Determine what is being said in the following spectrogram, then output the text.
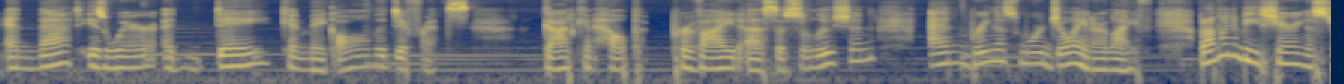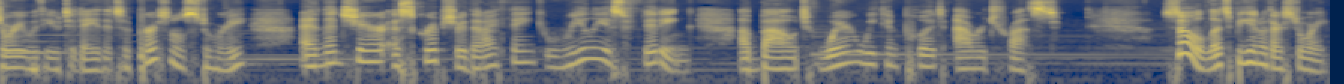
And that is where a day can make all the difference. God can help provide us a solution and bring us more joy in our life. But I'm going to be sharing a story with you today that's a personal story, and then share a scripture that I think really is fitting about where we can put our trust. So let's begin with our story.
